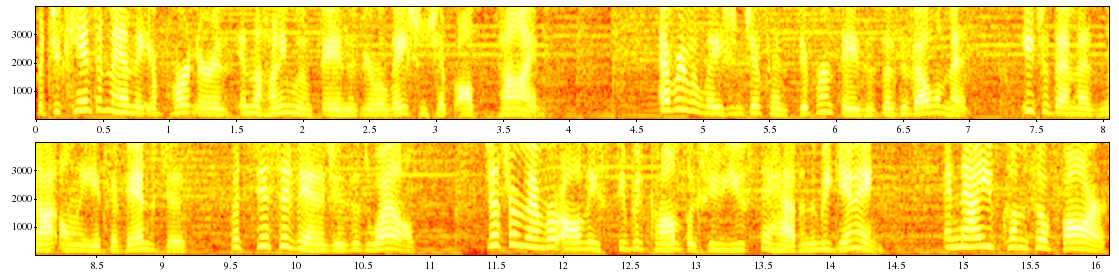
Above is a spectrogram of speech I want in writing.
but you can't demand that your partner is in the honeymoon phase of your relationship all the time. Every relationship has different phases of development. Each of them has not only its advantages, but disadvantages as well. Just remember all these stupid conflicts you used to have in the beginning. And now you've come so far.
